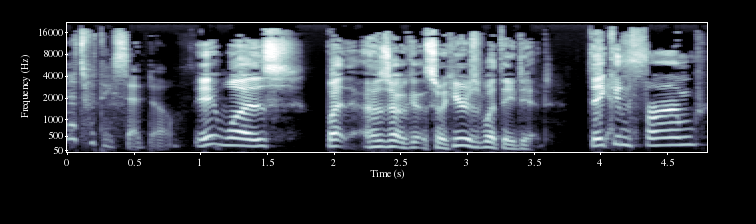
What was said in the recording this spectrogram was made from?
That's what they said, though. It was, but so, so here's what they did. They confirmed that,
